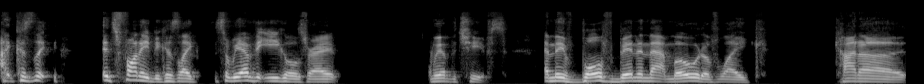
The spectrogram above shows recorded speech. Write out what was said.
I because the it's funny because like so we have the Eagles, right? we have the Chiefs, and they've both been in that mode of like kind of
